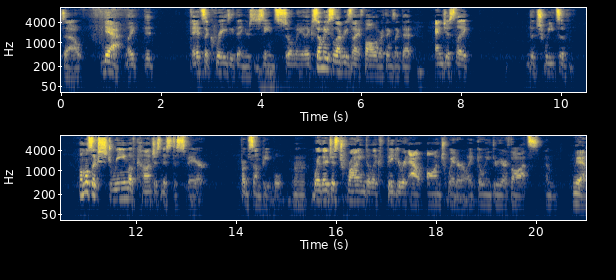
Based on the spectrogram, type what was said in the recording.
So, yeah, like it, it's a crazy thing. You're just seeing so many, like so many celebrities that I follow or things like that, and just like the tweets of almost like stream of consciousness despair from some people mm-hmm. where they're just trying to like figure it out on Twitter, like going through their thoughts. And Yeah.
